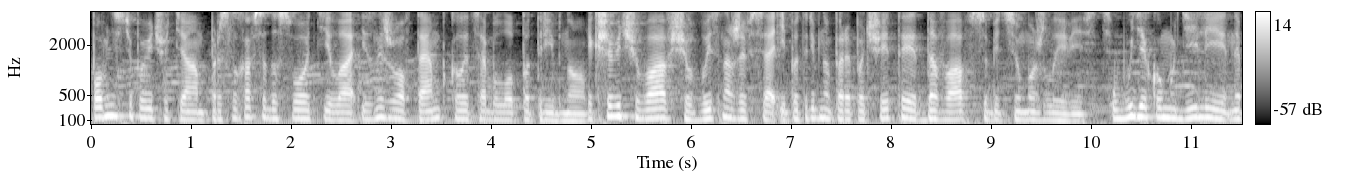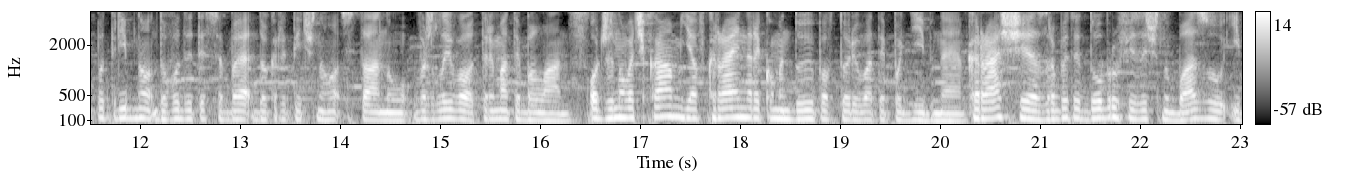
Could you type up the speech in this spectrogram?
повністю по відчуттям, прислухався до свого тіла і знижував темп, коли це було потрібно. Якщо відчував, що виснажився і потрібно перепочити, давав собі цю можливість. У будь-якому ділі не потрібно доводити себе до критичного стану. Важливо тримати баланс. Отже, новачкам я вкрай не рекомендую повторювати подібне. Краще зробити добру фізичну базу і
